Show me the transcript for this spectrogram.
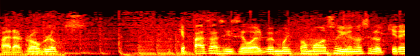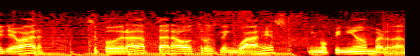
para Roblox. ¿Qué pasa si se vuelve muy famoso y uno se lo quiere llevar? Se podrá adaptar a otros lenguajes, en opinión, ¿verdad?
